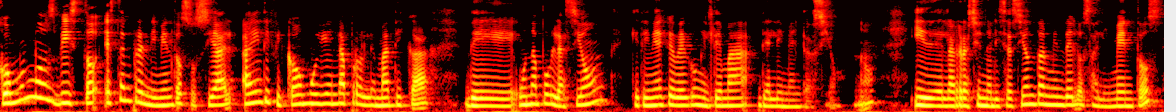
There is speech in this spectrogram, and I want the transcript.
Como hemos visto, este emprendimiento social ha identificado muy bien la problemática de una población que tenía que ver con el tema de alimentación y de la racionalización también de los alimentos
